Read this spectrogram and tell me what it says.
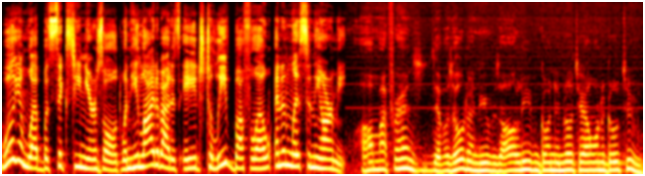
William Webb was 16 years old when he lied about his age to leave Buffalo and enlist in the Army. All my friends that was older than me was all leaving, going to the military. I want to go too.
